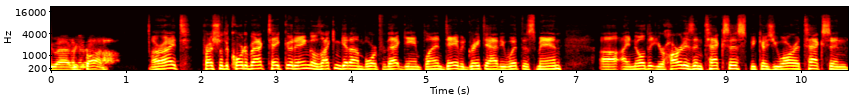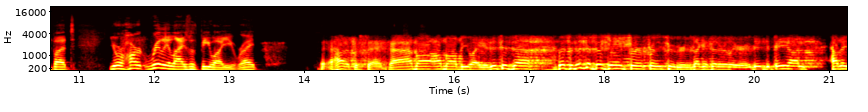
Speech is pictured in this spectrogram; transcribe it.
to uh, respond. All right. Pressure the quarterback, take good angles. I can get on board for that game plan. David, great to have you with us, man. Uh, I know that your heart is in Texas because you are a Texan, but your heart really lies with BYU, right? Hundred percent. I'm all, I'm all BYU. This is a listen. This is a big game for, for the Cougars. Like I said earlier, depending on how they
